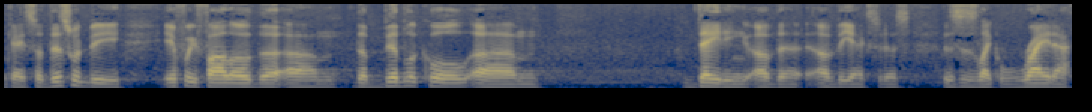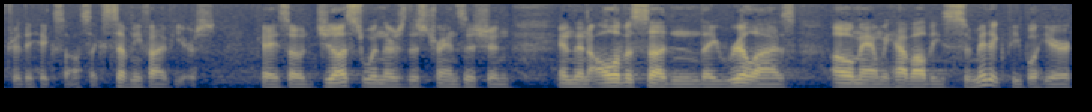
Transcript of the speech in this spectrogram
Okay, so this would be if we follow the um, the biblical um, dating of the of the Exodus. This is like right after the Hyksos, like 75 years. Okay, so just when there's this transition, and then all of a sudden they realize, oh man, we have all these Semitic people here.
